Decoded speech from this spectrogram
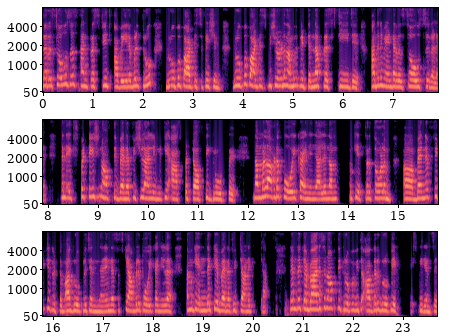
the resources and prestige available through group participation group പാർട്ടിസിപ്പേഷനിലൂടെ നമുക്ക് കിട്ടുന്ന പ്രസ്റ്റീജ് അതിന് വേണ്ട റിസോഴ്സുകൾ then expectation of the beneficial and limiting aspect of the group നമ്മൾ അവിടെ പോയി കഴിഞ്ഞാൽ നമുക്ക് എത്രത്തോളം ബെനിഫിറ്റ് കിട്ടും ആ ഗ്രൂപ്പിൽ ചെന്ന് എൻ എസ് എസ് ക്യാമ്പിൽ പോയി കഴിഞ്ഞാൽ നമുക്ക് എന്തൊക്കെ ബെനിഫിറ്റ് ആണ് കിട്ടുക. The comparison of the group with other group experience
